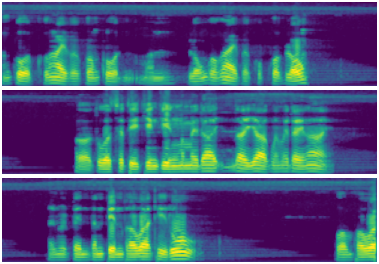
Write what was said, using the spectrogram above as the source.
มันโกรธก็ง่ายไปความโกรธมันหลงก็ง่ายไปกับความหลงตัวสติจริง ๆ มันไม่ได้ได้ยากมันไม่ได้ง่ายมันเป็นมันเป็นภาวะที่รู้ความภาวะ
